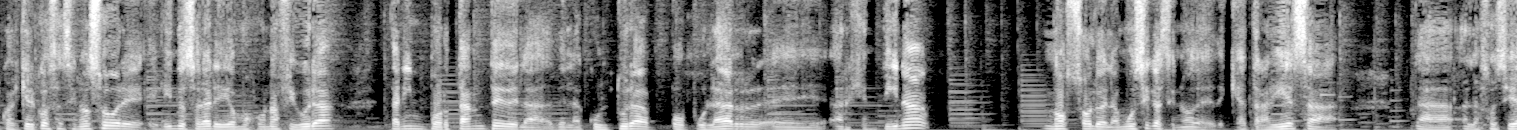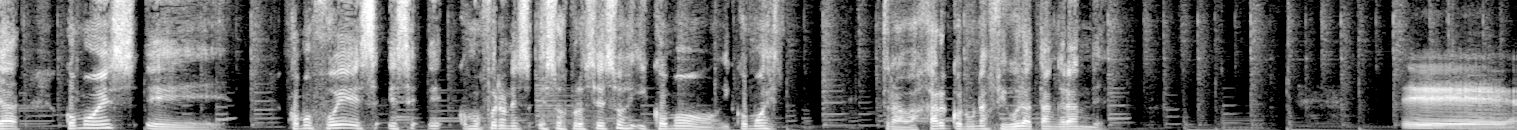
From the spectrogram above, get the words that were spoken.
cualquier cosa, sino sobre el Indio Solari, digamos, una figura tan importante de la, de la cultura popular eh, argentina, no solo de la música, sino de, que atraviesa a la sociedad. ¿Cómo es, cómo fue ese, cómo fueron esos procesos y cómo, y cómo es trabajar con una figura tan grande? Eh,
